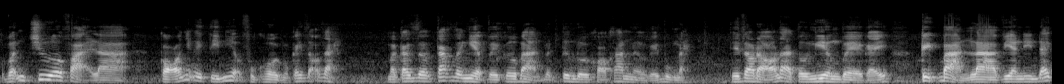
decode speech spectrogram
vẫn chưa phải là có những cái tín hiệu phục hồi một cách rõ ràng. Mà các các doanh nghiệp về cơ bản vẫn tương đối khó khăn ở cái vùng này. Thế do đó là tôi nghiêng về cái kịch bản là VN Index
